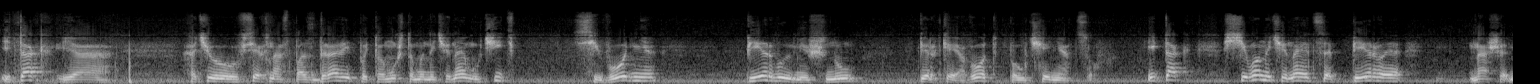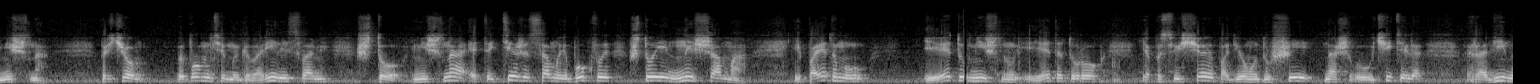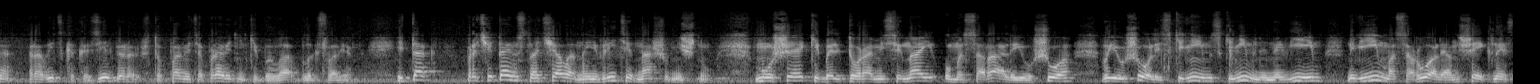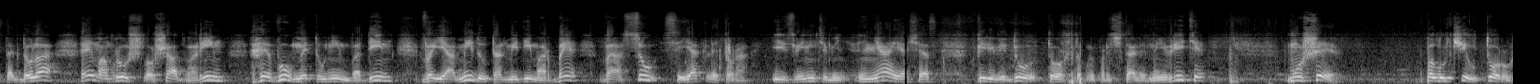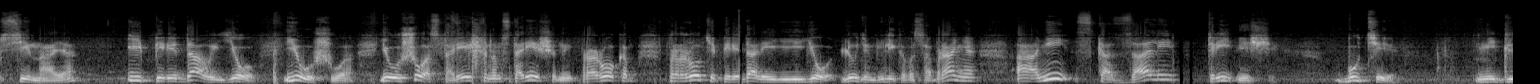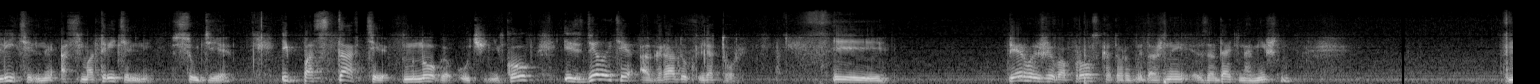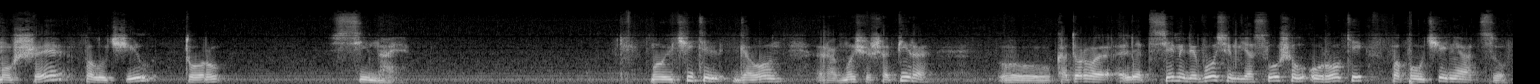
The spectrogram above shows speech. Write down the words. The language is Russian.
Итак, я хочу всех нас поздравить, потому что мы начинаем учить сегодня первую мешну Перке, а вот поучение отцов. Итак, с чего начинается первая наша мешна? Причем, вы помните, мы говорили с вами, что мешна – это те же самые буквы, что и нешама. И поэтому и эту Мишну, и этот урок я посвящаю подъему души нашего учителя, Равина Равицка Казильбера, что память о праведнике была благословенна. Итак, Прочитаем сначала на иврите нашу Мишну. Муше кибель Тора Мисинай у Масара али Юшуа, в Юшуа ли скиним, скиним ли невиим, невиим Масару али Аншей Кнес Тагдола, эм амру шлоша дварим, геву метуним бадин, в Ямиду Тальмидим Арбе, в Асу Сияк ле Тора. И извините меня, я сейчас переведу то, что мы прочитали на иврите. Муше получил Тору Синая, и передал ее Иушуа, Иушуа старейшинам, старейшины пророкам, пророки передали ее людям Великого Собрания, а они сказали три вещи. Будьте медлительны, осмотрительны в суде, и поставьте много учеников, и сделайте ограду для Торы. И первый же вопрос, который мы должны задать на Мишну – Муше получил Тору Синая. Мой учитель Гаон Равмойша Шапира, у которого лет 7 или 8 я слушал уроки по поучению отцов.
